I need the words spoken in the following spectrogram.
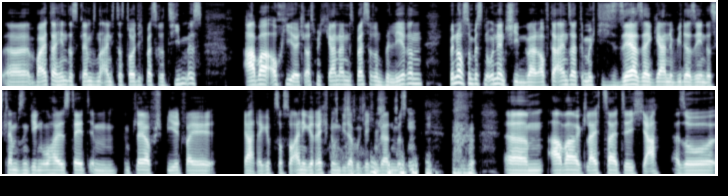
äh, weiterhin, dass Clemson eigentlich das deutlich bessere Team ist. Aber auch hier, ich lasse mich gerne eines Besseren belehren. Ich bin auch so ein bisschen unentschieden, weil auf der einen Seite möchte ich sehr, sehr gerne wieder sehen, dass Clemson gegen Ohio State im, im Playoff spielt, weil ja, da gibt es noch so einige Rechnungen, die da beglichen werden müssen. ähm, aber gleichzeitig, ja, also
